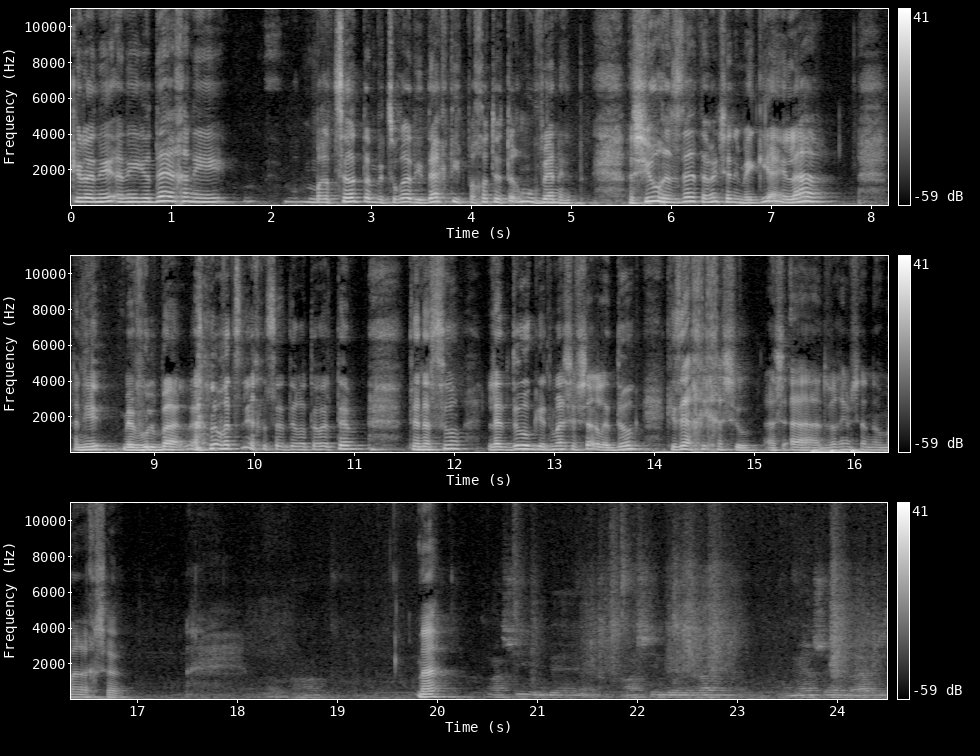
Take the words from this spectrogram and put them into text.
כאילו אני, אני יודע איך אני מרצה אותם בצורה דידקטית פחות או יותר מובנת. השיעור הזה, תמיד כשאני מגיע אליו, אני מבולבל, אני לא מצליח לסדר אותו, אבל אתם תנסו לדוג את מה שאפשר לדוג, כי זה הכי חשוב, הדברים שאני אומר עכשיו. מה? רש"י אומר שדרייבש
